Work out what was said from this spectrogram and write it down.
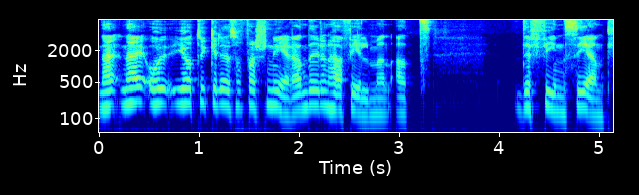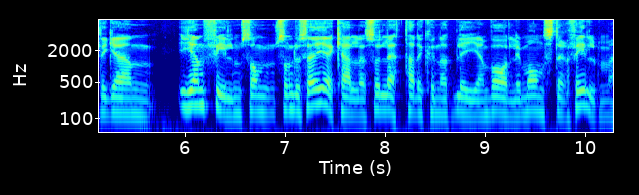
Nej, nej, och jag tycker det är så fascinerande i den här filmen att det finns egentligen i en film som, som du säger Kalle, så lätt hade kunnat bli en vanlig monsterfilm.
